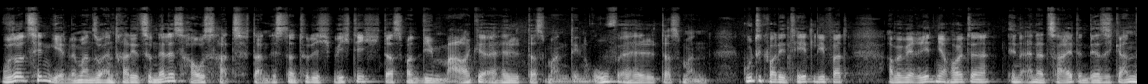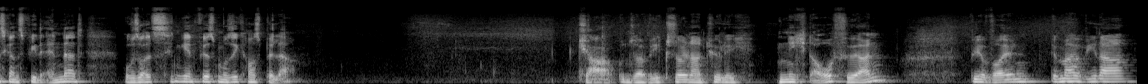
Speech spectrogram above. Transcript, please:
Wo soll es hingehen? Wenn man so ein traditionelles Haus hat, dann ist natürlich wichtig, dass man die Marke erhält, dass man den Ruf erhält, dass man gute Qualität liefert. Aber wir reden ja heute in einer Zeit, in der sich ganz, ganz viel ändert. Wo soll es hingehen fürs Musikhaus Billa? Tja, unser Weg soll natürlich nicht aufhören. Wir wollen immer wieder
